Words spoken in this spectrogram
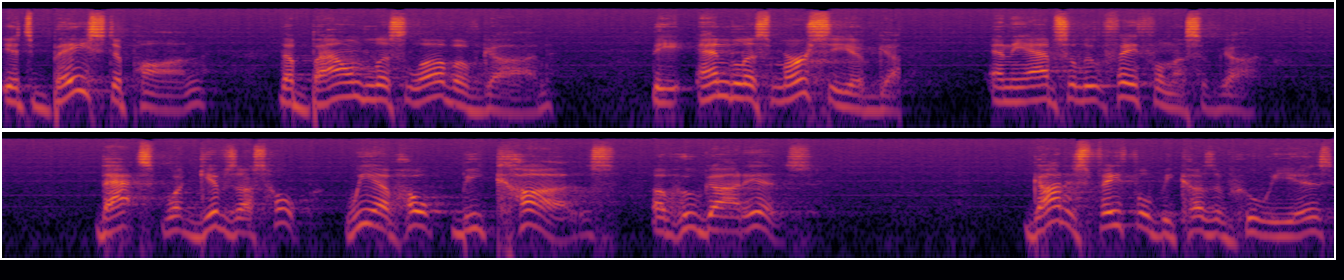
It's based upon the boundless love of God, the endless mercy of God, and the absolute faithfulness of God. That's what gives us hope. We have hope because of who God is. God is faithful because of who He is.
